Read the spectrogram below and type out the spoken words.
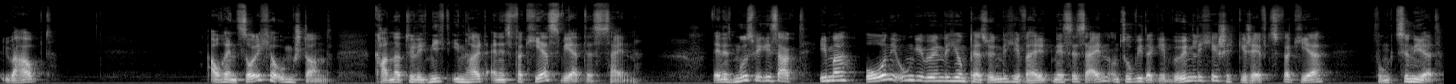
überhaupt. Auch ein solcher Umstand kann natürlich nicht Inhalt eines Verkehrswertes sein. Denn es muss, wie gesagt, immer ohne ungewöhnliche und persönliche Verhältnisse sein und so wie der gewöhnliche Geschäftsverkehr funktioniert.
